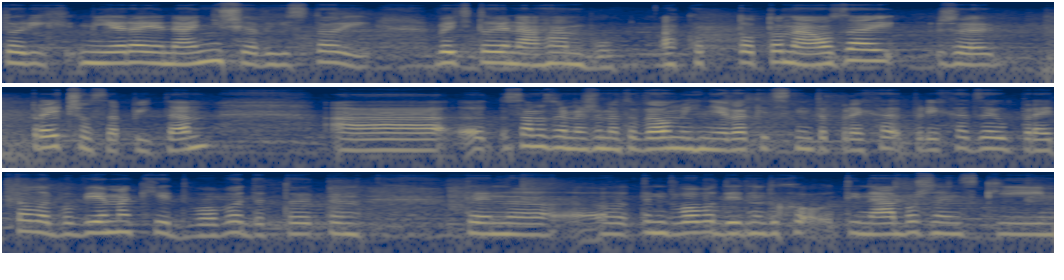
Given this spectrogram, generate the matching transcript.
ktorých miera je najnižšia v histórii. Veď to je na hambu. Ako toto naozaj, že prečo sa pýtam, a e, samozrejme, že ma to veľmi hneva, keď s týmto prichádzajú preto, lebo viem, aký je dôvod a to je ten ten, eh, ten dôvod jednoducho tí náboženskí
